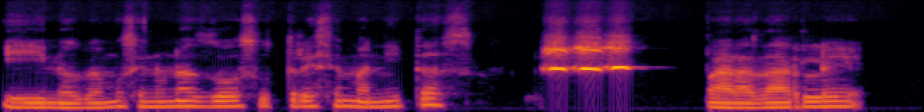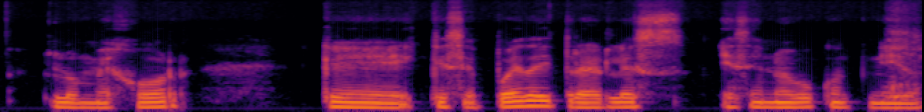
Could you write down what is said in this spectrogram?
Y nos vemos en unas dos o tres semanitas para darle lo mejor que, que se pueda y traerles ese nuevo contenido.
